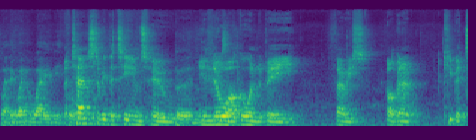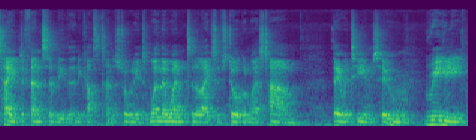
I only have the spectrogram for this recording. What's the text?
where they went away. And it tends to be the teams who you know are going to be very are going to keep it tight defensively that Newcastle tend to struggle against. When they went to the likes of Stoke and West Ham, they were teams who mm. really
